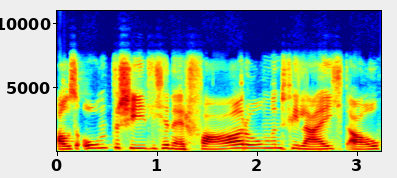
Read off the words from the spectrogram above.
aus unterschiedlichen Erfahrungen, vielleicht auch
